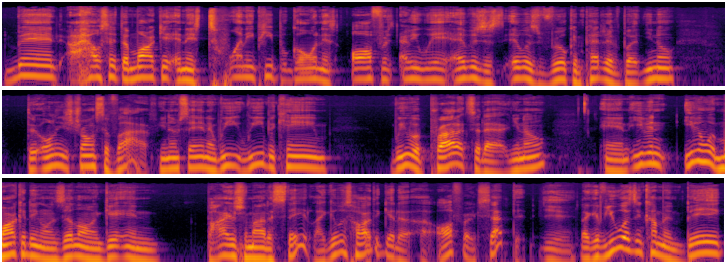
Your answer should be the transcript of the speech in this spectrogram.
Man, a house hit the market and there's 20 people going. There's offers everywhere. It was just it was real competitive. But you know, the only strong survive. You know what I'm saying? And we we became we were products of that. You know, and even even with marketing on Zillow and getting buyers from out of state. Like it was hard to get a, a offer accepted. Yeah. Like if you wasn't coming big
